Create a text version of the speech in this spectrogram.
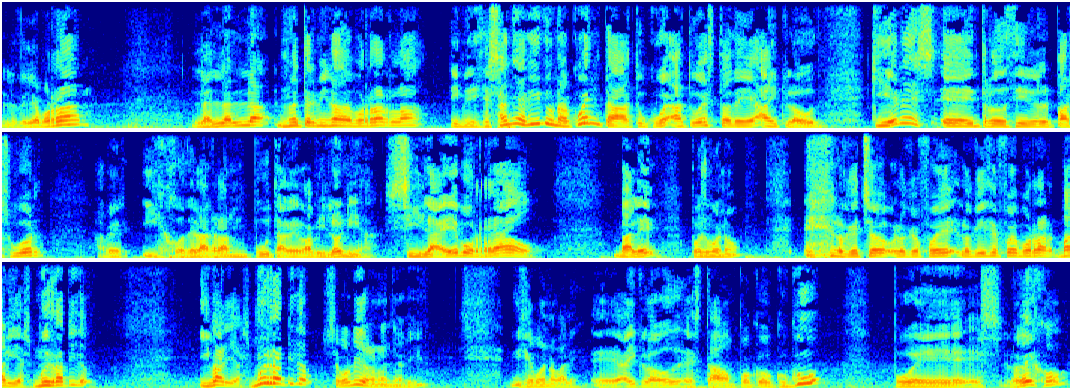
le doy a borrar la, la, la, no he terminado de borrarla y me dices, ha añadido una cuenta a tu, a tu esto de iCloud. ¿Quieres eh, introducir el password? A ver, hijo de la gran puta de Babilonia, si la he borrado, ¿vale? Pues bueno, lo que he hecho, lo que fue, lo que hice fue borrar varias muy rápido y varias muy rápido se volvieron a añadir. Dije, bueno, vale, eh, iCloud está un poco cucú, pues lo dejo.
